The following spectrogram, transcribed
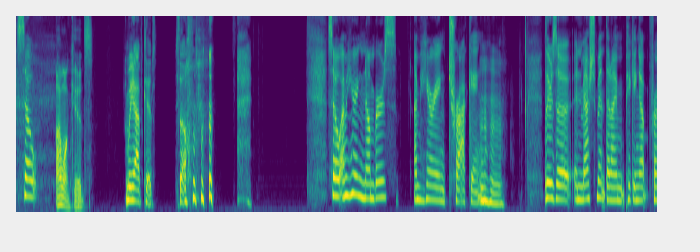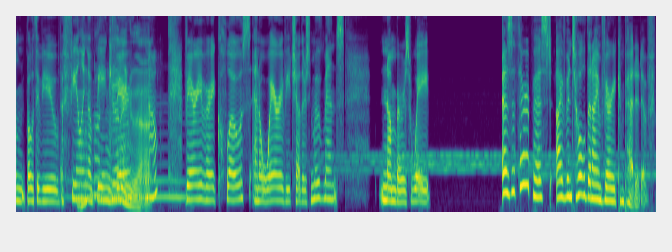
So I want kids. We have kids, so So I'm hearing numbers. I'm hearing tracking. Mm-hmm. There's a enmeshment that I'm picking up from both of you. A feeling of being very that. no, very very close and aware of each other's movements, numbers, weight. As a therapist, I've been told that I am very competitive.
